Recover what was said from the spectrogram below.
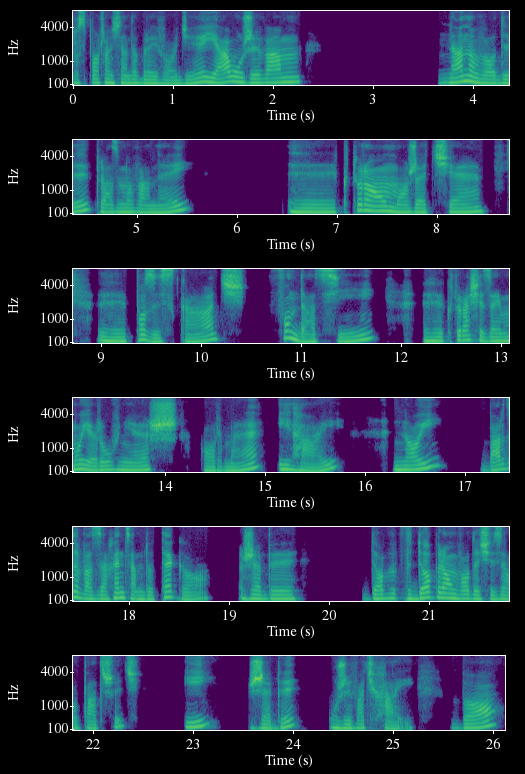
rozpocząć na dobrej wodzie. Ja używam nanowody plazmowanej, yy, którą możecie yy, pozyskać w fundacji Y, która się zajmuje również ORME i HAI. No i bardzo Was zachęcam do tego, żeby do, w dobrą wodę się zaopatrzyć i żeby używać HAI, bo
